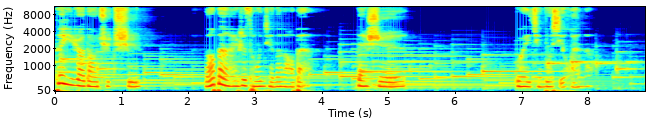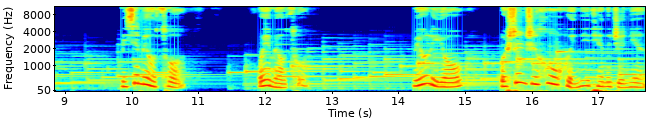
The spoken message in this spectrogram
特意绕道去吃。老板还是从前的老板，但是我已经不喜欢了。米线没有错，我也没有错，没有理由。我甚至后悔那天的执念。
